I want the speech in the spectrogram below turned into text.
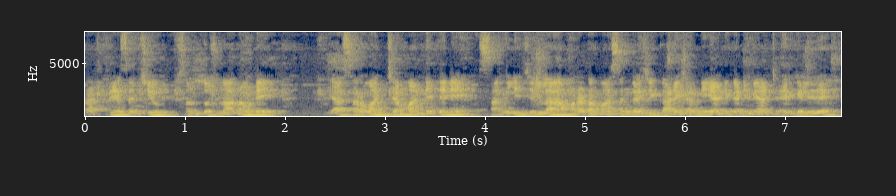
राष्ट्रीय सचिव संतोष नानवडे या सर्वांच्या मान्यतेने सांगली जिल्हा मराठा महासंघाची कार्यकारिणी या ठिकाणी मी आज जाहीर केलेली आहे.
